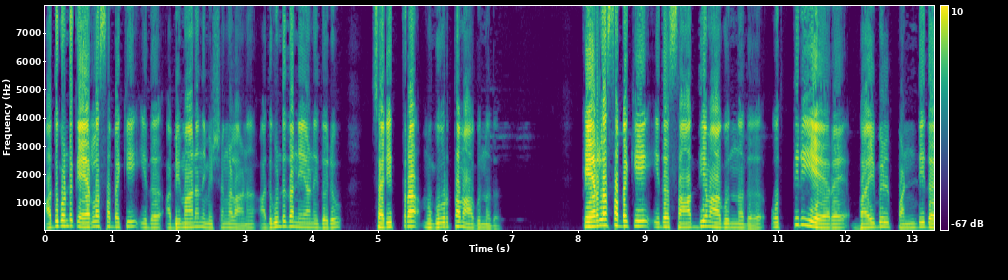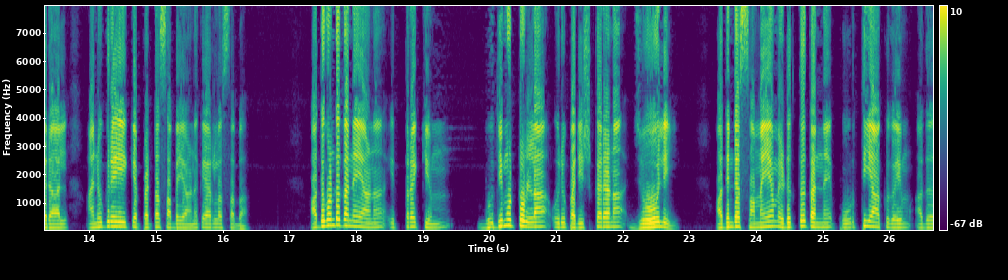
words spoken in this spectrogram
അതുകൊണ്ട് കേരള സഭയ്ക്ക് ഇത് അഭിമാന നിമിഷങ്ങളാണ്. അതുകൊണ്ട് തന്നെയാണ് ഇതൊരു ചരിത്ര മുഹൂർത്തമാകുന്നത്. കേരള സഭയ്ക്ക് ഇത് സാധ്യമാകുന്നത് ഒത്തിരിയേറെ ബൈബിൾ പണ്ഡിതരാൽ അനുഗ്രഹിക്കപ്പെട്ട സഭയാണ് കേരള സഭ. അതുകൊണ്ട് തന്നെയാണ് ഇത്രയ്ക്കും ബുദ്ധിമുട്ടുള്ള ഒരു പരിഷ്കരണ ജോലി അതിന്റെ സമയം എടുത്ത് തന്നെ പൂർത്തിയാക്കുകയും അത്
